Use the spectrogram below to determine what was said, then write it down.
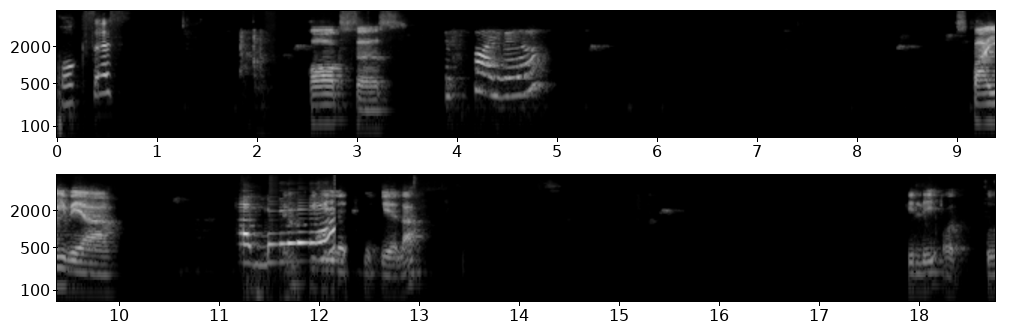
hoaxes hoaxes spyware ස්පයිවයා ඇඩ්වර් කියලා. පිලි ඔත්තු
